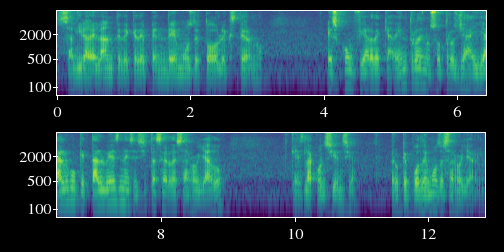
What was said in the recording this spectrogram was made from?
salir adelante, de que dependemos de todo lo externo. Es confiar de que adentro de nosotros ya hay algo que tal vez necesita ser desarrollado, que es la conciencia, pero que podemos desarrollarla.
